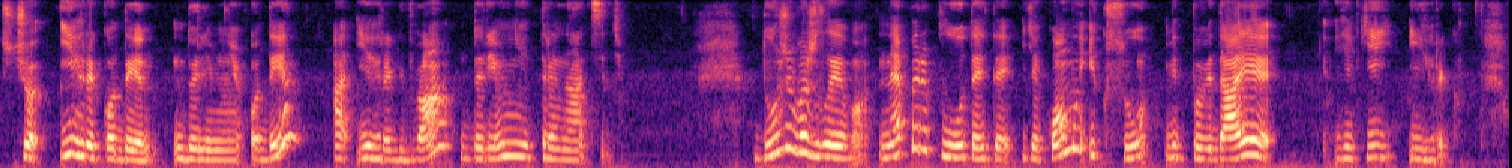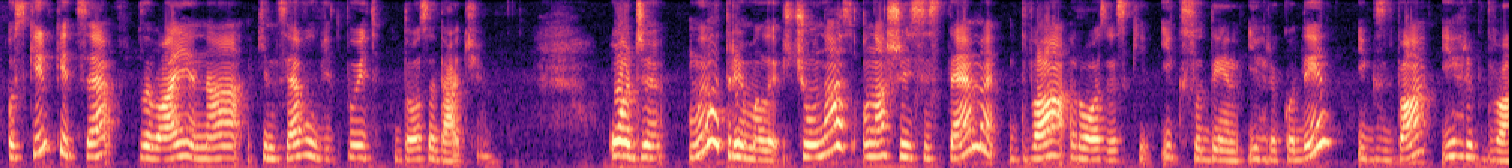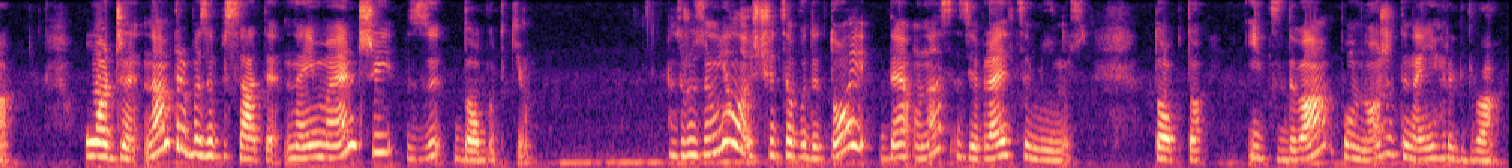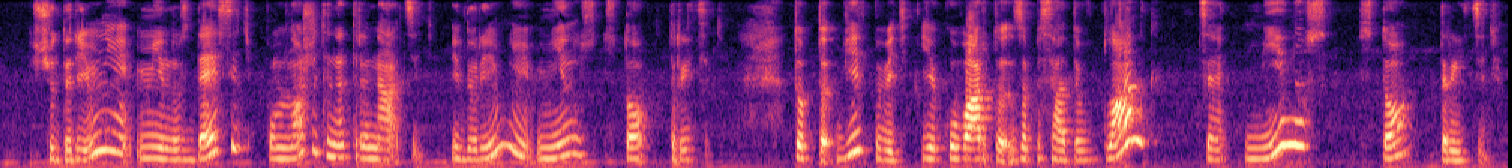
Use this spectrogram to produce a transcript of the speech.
що y1 дорівнює 1, а y2 дорівнює 13. Дуже важливо, не переплутайте, якому х відповідає який y, оскільки це впливає на кінцеву відповідь до задачі. Отже, ми отримали, що у нас у нашої системи два розв'язки x1, y1, x2, y2. Отже, нам треба записати найменший з добутків. Зрозуміло, що це буде той, де у нас з'являється мінус. Тобто х2 помножити на y2, що дорівнює мінус 10 помножити на 13 і дорівнює мінус 130. Тобто відповідь, яку варто записати в бланк, це мінус 130.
